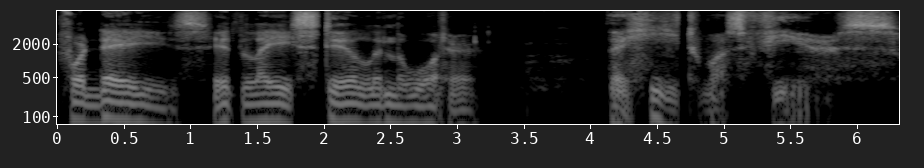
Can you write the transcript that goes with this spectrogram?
For days it lay still in the water. The heat was fierce,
